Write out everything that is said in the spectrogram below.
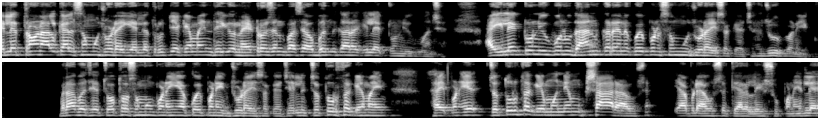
એટલે ત્રણ આલ્કાઇલ સમૂહ જોડાઈ ગયા. એટલે તૃતીય કેમાઇન થઈ ગયો. નાઇટ્રોજન પાસે અબંધકારક ઇલેક્ટ્રોન યુગમાં છે. આ ઇલેક્ટ્રોન યુગ્મનું દાન કરે ને કોઈ પણ સમૂહ જોડાઈ શકે છે. હજુ પણ એક. બરાબર છે? ચોથો સમૂહ પણ અહીંયા કોઈ પણ એક જોડાઈ શકે છે. એટલે ચતુર્થક એમાઇન થાય. પણ એ ચતુર્થક એમોનિયમ ક્ષાર આવશે. એ આપણે આવશે ત્યારે લઈશું. પણ એટલે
